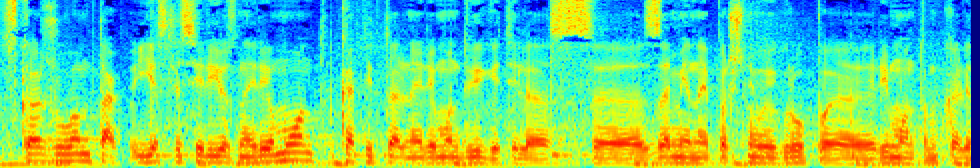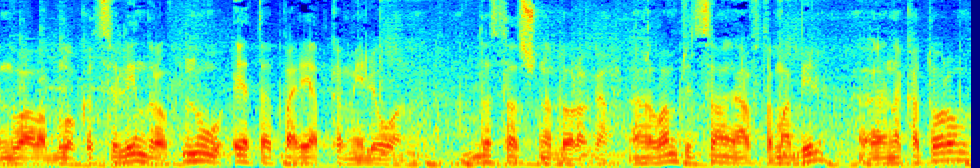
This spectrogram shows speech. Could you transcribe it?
Скажу вам так, если серьезный ремонт, капитальный ремонт двигателя с э, заменой поршневой группы, ремонтом коленвала, блока цилиндров, ну, это порядка миллиона. Достаточно дорого. Вам представлен автомобиль, на котором,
